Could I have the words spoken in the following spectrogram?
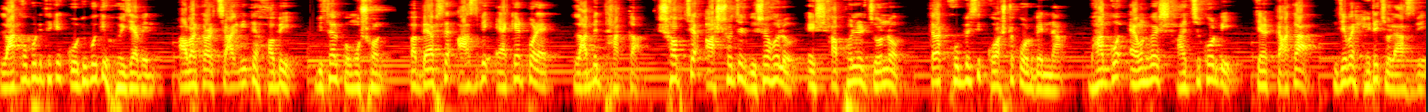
লাখপতি থেকে কোটিপতি হয়ে যাবেন। আবার কারও চাকরিতে হবে বিশাল প্রমোশন বা ব্যবসায় আসবে একের পর এক লাভের ধাক্কা। সবচেয়ে আশ্চর্যের বিষয় হলো এই সাফল্যের জন্য তারা খুব বেশি কষ্ট করবেন না। ভাগ্য এমনভাবে সাহায্য করবে যেন টাকা যেভাবে হেঁটে চলে আসবে।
